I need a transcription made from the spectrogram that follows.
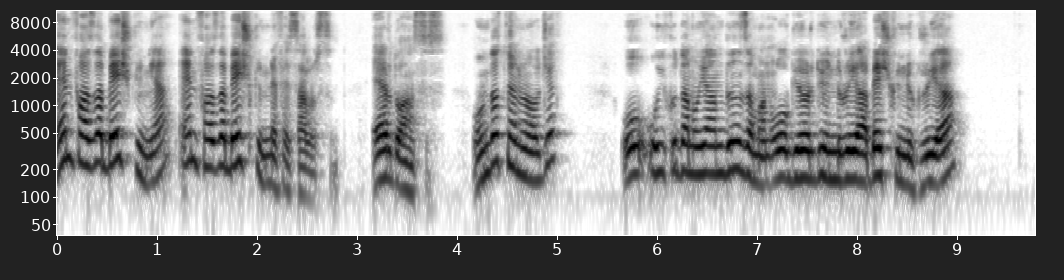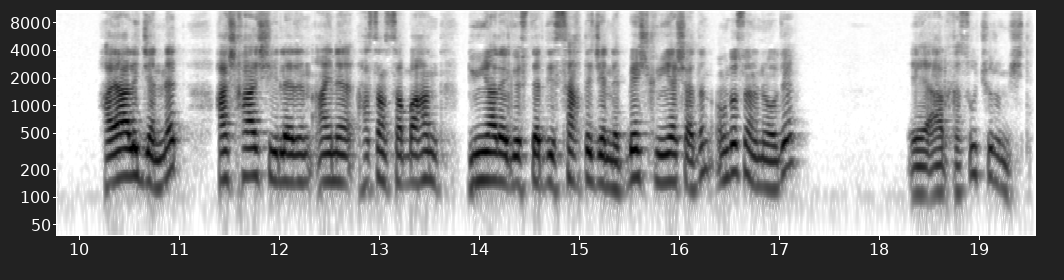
En fazla 5 gün ya. En fazla 5 gün nefes alırsın. Erdoğansız. Onda sonra ne olacak? O uykudan uyandığın zaman o gördüğün rüya 5 günlük rüya hayali cennet Haşhaşilerin aynı Hasan Sabah'ın dünyada gösterdiği sahte cennet 5 gün yaşadın. Ondan sonra ne olacak? E, arkası uçurum işte.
